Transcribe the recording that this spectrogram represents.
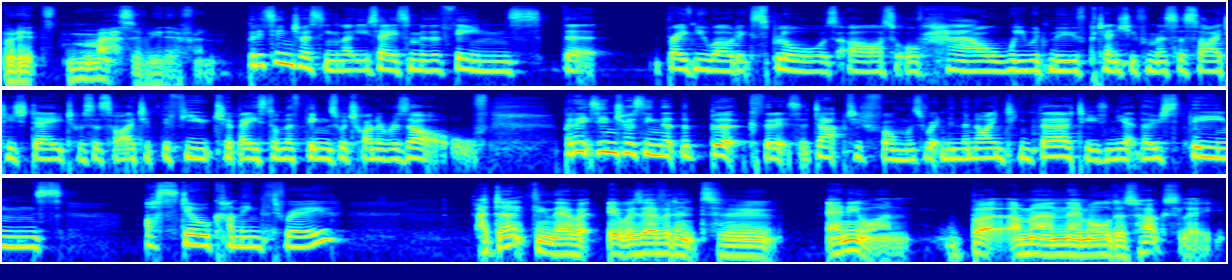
but it's massively different. But it's interesting, like you say, some of the themes that Brave New World explores are sort of how we would move potentially from a society today to a society of the future based on the things we're trying to resolve. But it's interesting that the book that it's adapted from was written in the 1930s, and yet those themes are still coming through. I don't think they were, it was evident to anyone but a man named Aldous Huxley.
